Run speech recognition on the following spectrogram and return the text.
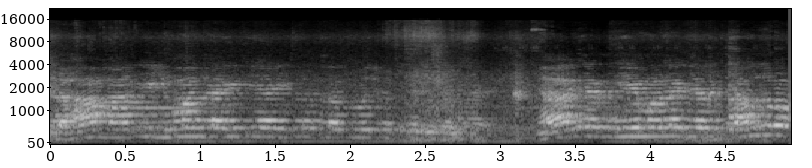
दहा मागे इमानदारीची आहे इथं तत्वशस्त्र दिसत ह्या जर नियमाला जर चाललो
